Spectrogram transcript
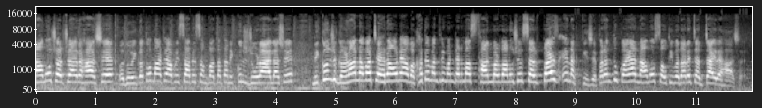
નામો ચર્ચાઈ રહ્યા છે. વધુ વિગતો માટે આપણી સાથે સંવાદદાતા નિકુંજ જોડાયેલા છે. નિકુંજ, ઘણા નવા ચહેરાઓને આ વખતે મંત્રીમંડળમાં સ્થાન મળવાનું છે. સરપ્રાઇઝ એ નક્કી છે. પરંતુ કયા નામો સૌથી વધારે ચર્ચાઈ રહ્યા છે?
